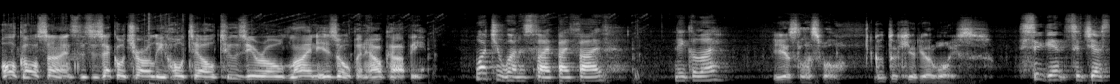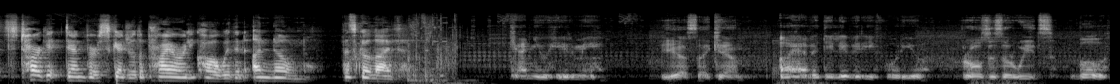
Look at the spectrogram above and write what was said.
All call signs, this is Echo Charlie Hotel 20, line is open, how copy? What you want is 5 by 5 Nikolai? Yes, Laswell. Good to hear your voice. SIGINT suggests target Denver scheduled a priority call with an unknown. Let's go live. Can you hear me? Yes, I can. I have a delivery for you. Roses or weeds? Both,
